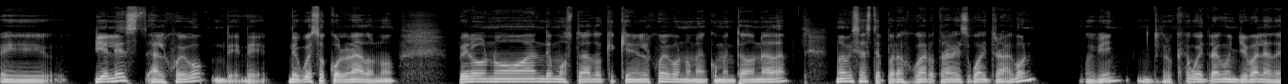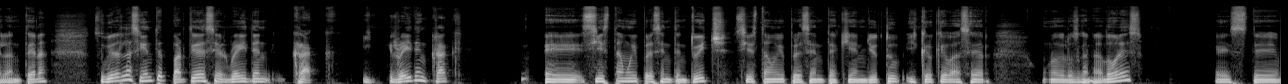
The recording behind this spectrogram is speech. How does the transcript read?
eh, fieles al juego de, de, hueso colorado, ¿no? Pero no han demostrado que quieren el juego, no me han comentado nada. ¿No avisaste para jugar otra vez White Dragon? Muy bien, yo creo que White Dragon lleva la delantera. Subirás la siguiente partida de ese Raiden Crack. Y Raiden Crack eh, sí está muy presente en Twitch, sí está muy presente aquí en YouTube y creo que va a ser uno de los ganadores. Este...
